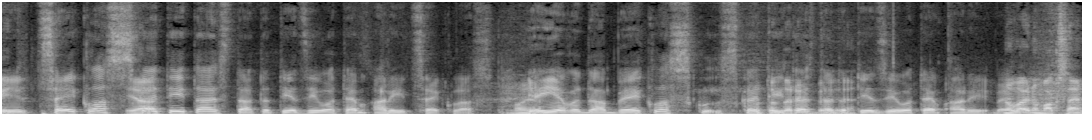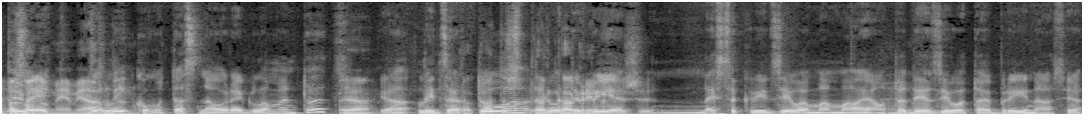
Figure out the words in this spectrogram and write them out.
ir C klases jā. skaitītājs, tātad iedzīvotājiem arī C klases. No, jā. ja ievadā B klases skaitītājs, nu, tad tātad iedzīvotājiem arī B. Nu, vai nu maksājam par zudumiem, jā. Likumu tas nav reglamentēts. Jā. Jā, līdz ar to ļoti bieži nesakrīt dzīvojamā mājā, un tad mm. iedzīvotāji brīnās, jā,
